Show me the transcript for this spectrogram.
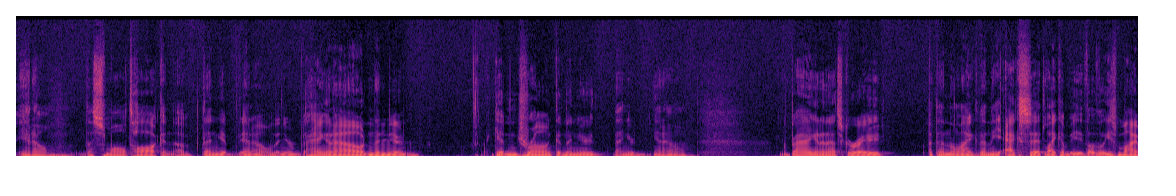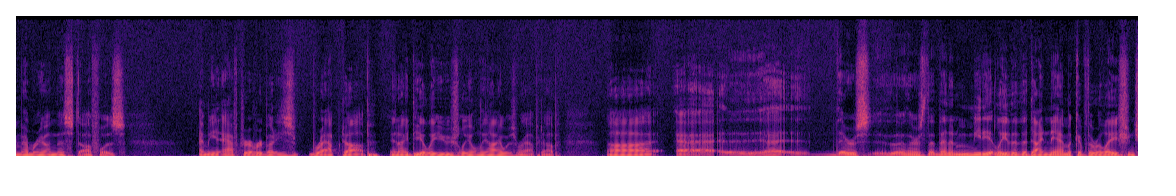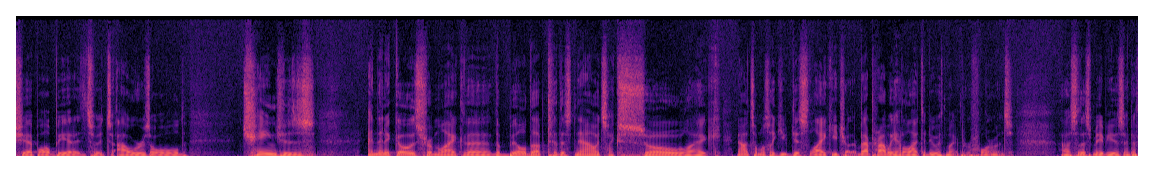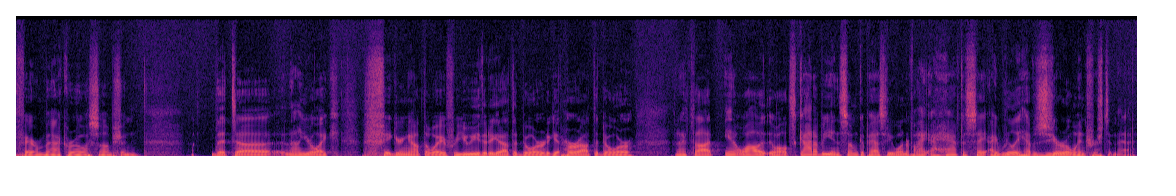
you know, the small talk and the, then you, you know, then you're hanging out and then you're getting drunk and then you're, then you're, you know, you're banging and that's great. But then the like then the exit like at least my memory on this stuff was i mean after everybody's wrapped up and ideally usually only i was wrapped up uh, uh, there's there's the, then immediately the, the dynamic of the relationship albeit it's, it's hours old changes and then it goes from like the the build up to this now it's like so like now it's almost like you dislike each other but that probably had a lot to do with my performance uh, so this maybe isn't a fair macro assumption. That uh, now you're like figuring out the way for you either to get out the door or to get her out the door. And I thought, you know, while, it, while it's got to be in some capacity wonderful, I, I have to say, I really have zero interest in that.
